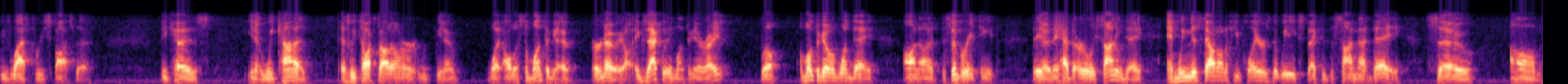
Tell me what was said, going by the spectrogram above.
these last three spots though, because you know we kind of as we talked about on our you know what almost a month ago or no exactly a month ago right? Well a month ago and one day on uh, December 18th you know they had the early signing day and we missed out on a few players that we expected to sign that day so um,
